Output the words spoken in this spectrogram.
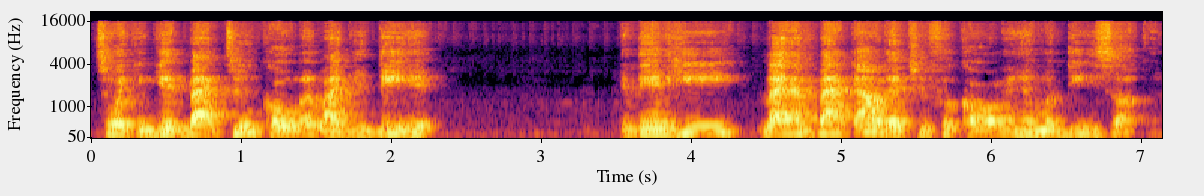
so it can get back to Cola like it did. And then he laughed back out at you for calling him a D sucker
